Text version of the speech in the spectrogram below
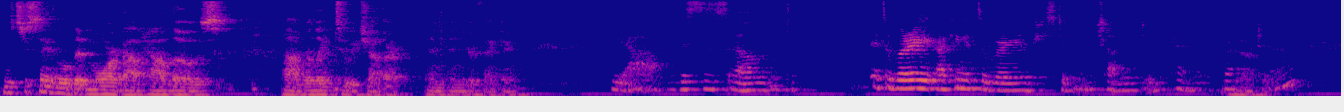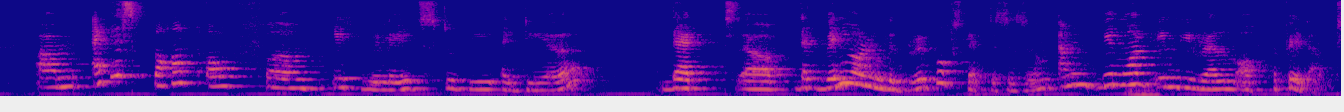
can you just say a little bit more about how those uh, relate to each other in, in your thinking? Yeah, this is um, it's a very, I think it's a very interesting and challenging kind of question. Yeah. Um, I guess part of um, it relates to the idea that uh, that when you are in the grip of skepticism, I mean, we're not in the realm of the out,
